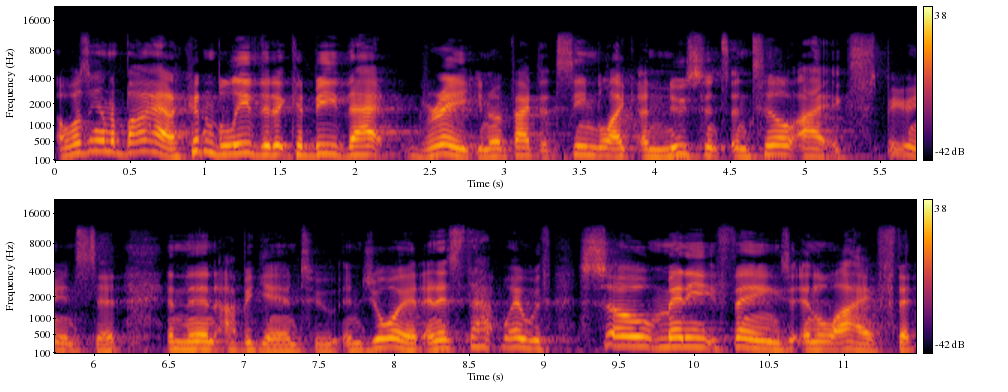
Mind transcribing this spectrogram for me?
I wasn't going to buy it. I couldn't believe that it could be that great. You know, in fact, it seemed like a nuisance until I experienced it, and then I began to enjoy it. And it's that way with so many things in life that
